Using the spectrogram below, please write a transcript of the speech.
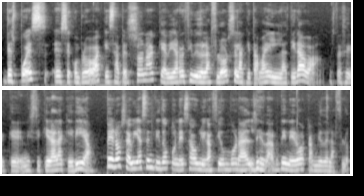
Después eh, se comprobaba que esa persona que había recibido la flor se la quitaba y la tiraba, es decir, que ni siquiera la quería, pero se había sentido con esa obligación moral de dar dinero a cambio de la flor.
